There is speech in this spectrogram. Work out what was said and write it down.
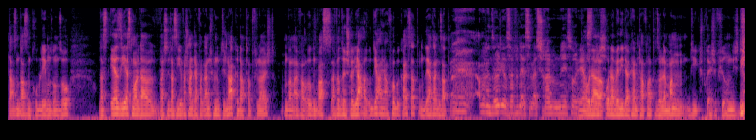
das und das ein Problem und so und so. Dass er sie erstmal da, weiß nicht, dass sie wahrscheinlich einfach gar nicht vernünftig nachgedacht hat vielleicht und dann einfach irgendwas, einfach so schnell, ja, ja, ja, voll begeistert und der hat dann gesagt, ey, Aber dann soll die uns einfach eine SMS schreiben. Nee, sorry, ja, oder, nicht. oder wenn die da keinen Plan hat, dann soll der Mann die Gespräche führen und nicht die.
